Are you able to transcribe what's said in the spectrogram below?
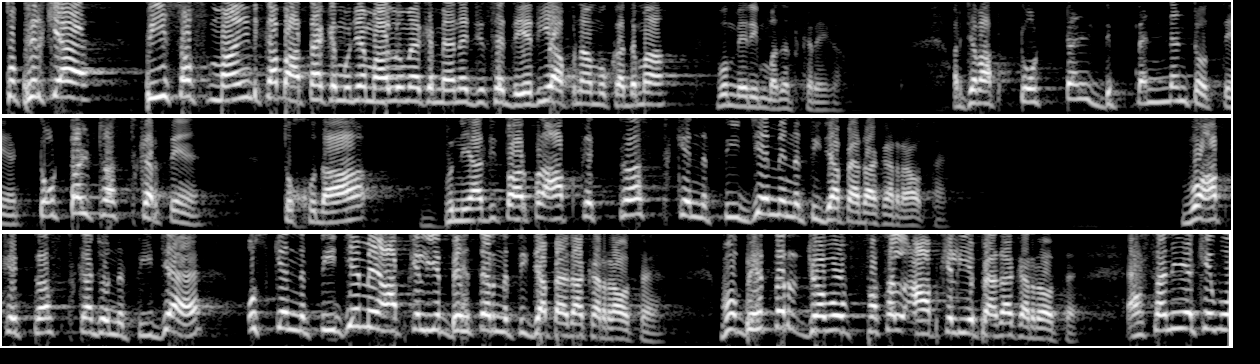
تو پھر کیا ہے؟ پیس آف مائنڈ کب آتا ہے کہ مجھے معلوم ہے کہ میں نے جسے دے دیا اپنا مقدمہ، وہ میری مدد کرے گا۔ اور جب آپ ٹوٹل ڈپینڈنٹ ہوتے ہیں ٹوٹل ٹرسٹ کرتے ہیں، تو خدا بنیادی طور پر آپ کے ٹرسٹ کے نتیجے میں نتیجہ پیدا کر رہا ہوتا ہے۔ وہ آپ کے ٹرسٹ کا جو نتیجہ ہے، اس کے نتیجے میں آپ کے لیے بہتر نتیجہ پیدا کر رہا ہوتا ہے۔ وہ بہتر جو وہ فصل آپ کے لیے پیدا کر رہا ہوتا ہے۔ ایسا نہیں ہے کہ وہ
